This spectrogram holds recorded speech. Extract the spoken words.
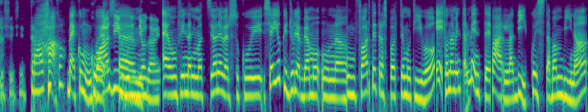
Sì, sì, sì. Tragico. Ah, beh, comunque... Quasi ehm, luglio, dai. È un film d'animazione verso cui sia io che Giulia abbiamo un, un forte trasporto emotivo e fondamentalmente parla di questa bambina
